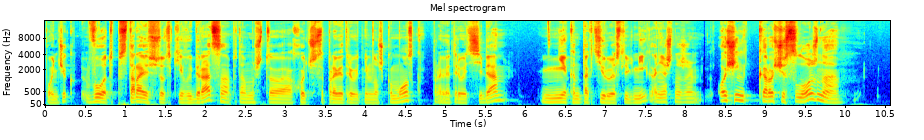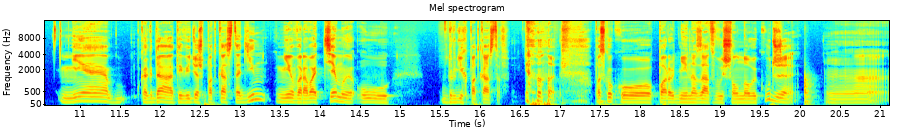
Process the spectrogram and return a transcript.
пончик. Вот, постараюсь все-таки выбираться, потому что хочется проветривать немножко мозг, проветривать себя, не контактируя с людьми, конечно же. Очень, короче, сложно не, когда ты ведешь подкаст один, не воровать темы у других подкастов. Поскольку пару дней назад вышел новый Куджи, э,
